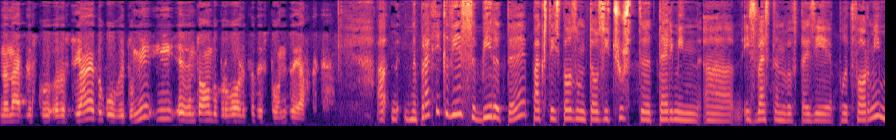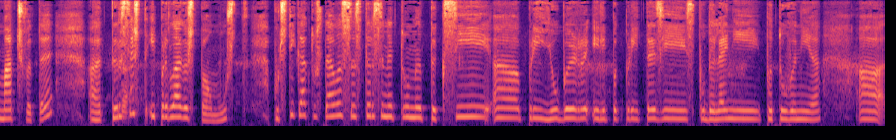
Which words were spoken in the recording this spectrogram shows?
на най-близко разстояние, да го уведоми и евентуално доброволеца да изпълни заявката. А, на практика вие събирате, пак ще използвам този чужд термин, а, известен в тези платформи, мачвате а, търсещ да. и предлагащ помощ, почти както става с търсенето на такси а, при Uber или пък при тези споделени пътувания. А,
